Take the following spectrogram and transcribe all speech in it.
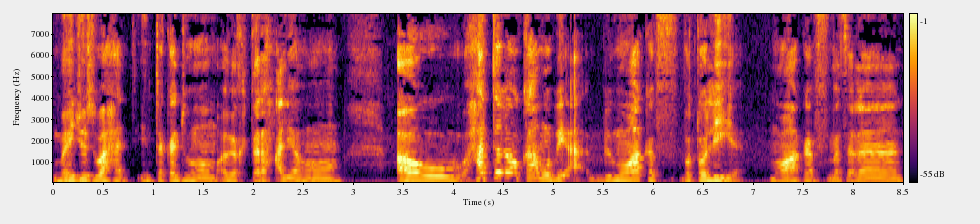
وما يجوز واحد ينتقدهم أو يقترح عليهم أو حتى لو قاموا بمواقف بطولية مواقف مثلا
